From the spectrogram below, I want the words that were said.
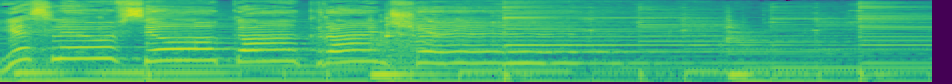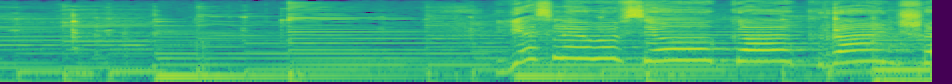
Если бы все как раньше. Если бы все как раньше.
